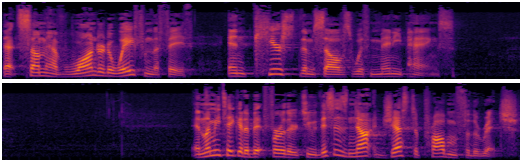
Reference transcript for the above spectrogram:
that some have wandered away from the faith and pierced themselves with many pangs. And let me take it a bit further, too. This is not just a problem for the rich.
